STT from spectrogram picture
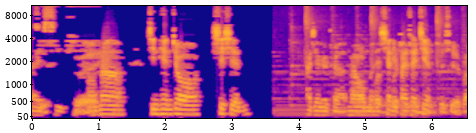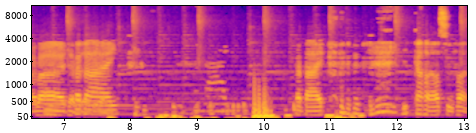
子。对，好，那。今天就谢谢。阿杰哥哥，那我们下礼拜再见，谢谢，拜拜，嗯、拜拜，拜拜，拜拜，刚好要吃饭。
